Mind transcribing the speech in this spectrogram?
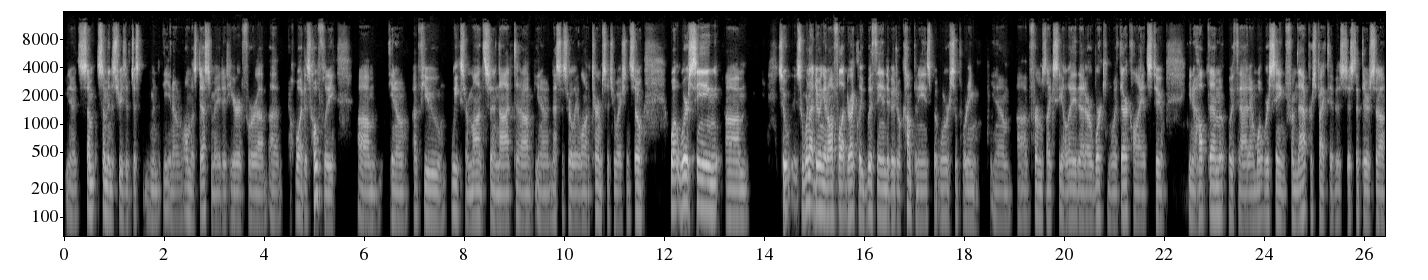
you know some some industries have just been you know almost decimated here for uh, uh, what is hopefully um, you know a few weeks or months and not uh, you know necessarily a long term situation. So what we're seeing. Um, so, so we're not doing an awful lot directly with the individual companies, but we're supporting you know uh, firms like CLA that are working with their clients to you know help them with that. And what we're seeing from that perspective is just that there's uh,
